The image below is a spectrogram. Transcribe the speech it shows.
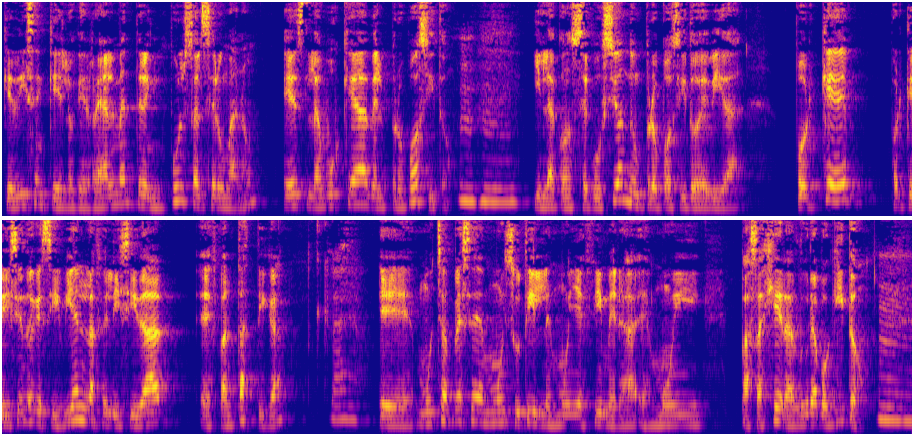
que dicen que lo que realmente impulsa al ser humano es la búsqueda del propósito y la consecución de un propósito de vida. ¿Por qué? Porque diciendo que si bien la felicidad es fantástica, Claro. eh, muchas veces es muy sutil, es muy efímera, es muy pasajera, dura poquito. Mm,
